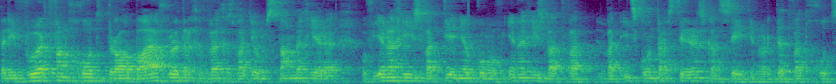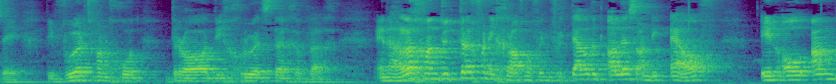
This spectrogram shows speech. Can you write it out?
dat die woord van God dra baie groter gewig as wat jou omstandighede of enigiets wat teen jou kom of enigiets wat wat wat iets kontrasterends kan sê teenoor dit wat God sê. Die woord van God dra die grootste gewig. En hulle gaan toe terug van die graf af en vertel dit alles aan die 11 en al aan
